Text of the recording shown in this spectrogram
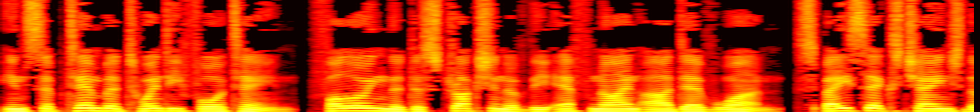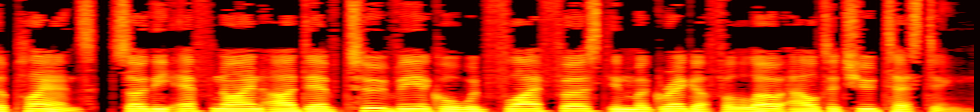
In September 2014, following the destruction of the F9 RDEV-1, SpaceX changed the plans, so the F9 RDEV-2 vehicle would fly first in McGregor for low-altitude testing.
